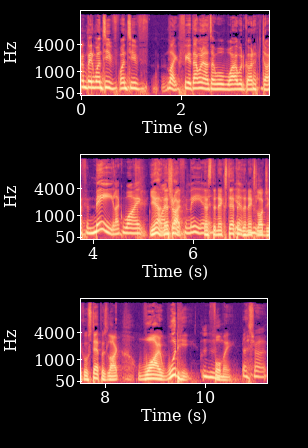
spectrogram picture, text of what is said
And then once you've once you've like figured that one out. I was like, well, why would God have to die for me? Like, why? Yeah, why that's right. For me, yeah. That's the next step. Yeah. The next Mhm. logical step is like, why would he Mhm. for me? That's right.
